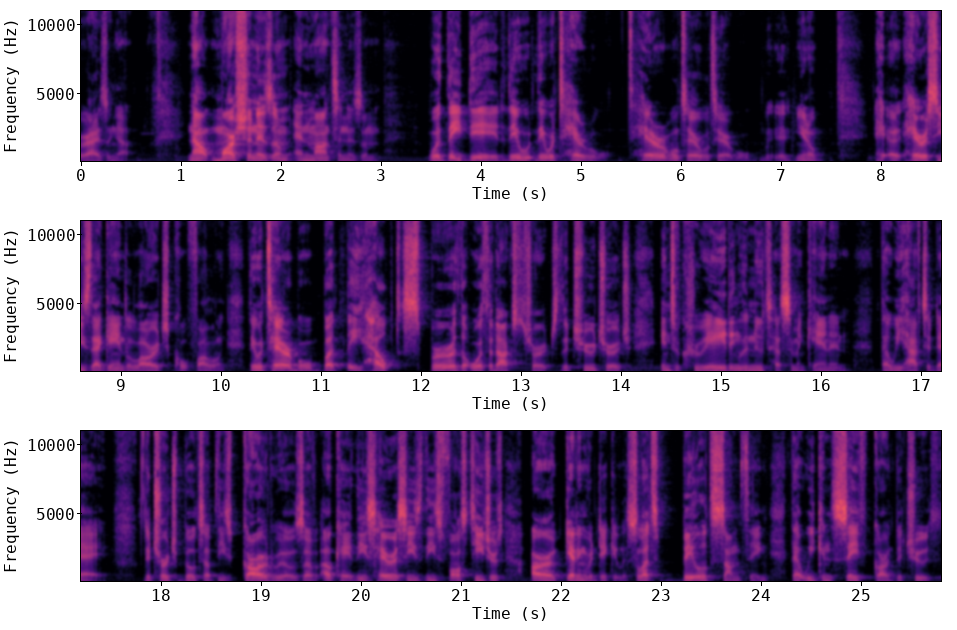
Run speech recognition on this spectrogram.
rising up. Now, Marcionism and Montanism what they did, they were they were terrible, terrible, terrible, terrible. You know, uh, heresies that gained a large cult following. They were terrible, but they helped spur the Orthodox Church, the true church, into creating the New Testament canon that we have today. The church built up these guardrails of, okay, these heresies, these false teachers are getting ridiculous. So let's build something that we can safeguard the truth.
